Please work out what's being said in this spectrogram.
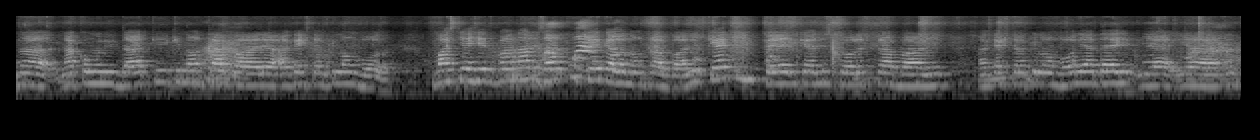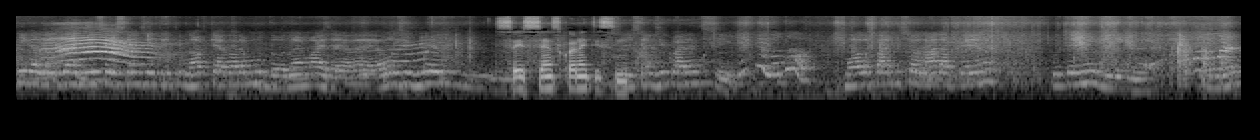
na, na comunidade que, que não trabalha a questão quilombola. Mas que a gente vai analisar o porquê que ela não trabalha, o que é que impede que as escolas trabalhem a questão quilombola e a, 10, e a, e a antiga lei 10.639, que agora mudou, não é mais ela, é 11.645. 645. Mudou. Mola para adicionar apenas o termo indígena. Entendeu?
